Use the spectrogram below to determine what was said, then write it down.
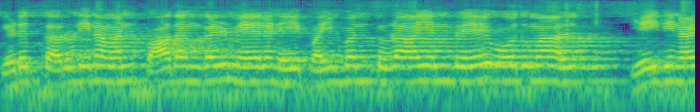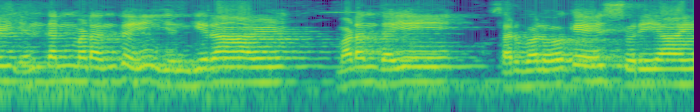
எடுத்து அருளினவன் பாதங்கள் மேலனே பைம்பந்துழா என்றே ஓதுமால் எய்தினள் எந்தன் மடந்தை? என்கிறாள். மடந்தையே சர்வலோகேஸ்வரியாய்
